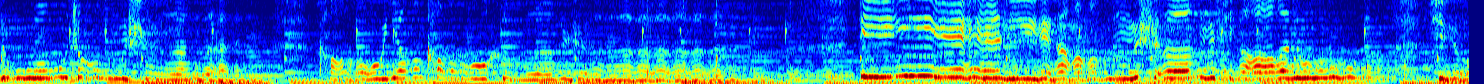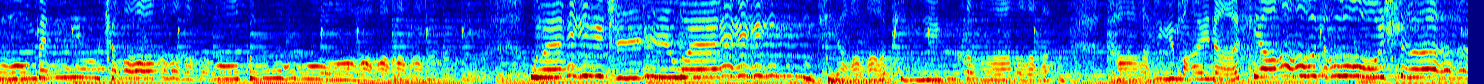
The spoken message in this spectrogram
怒中生，靠呀靠何人？爹娘生下奴，就没照管，为只为家贫寒，才卖那小奴身。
